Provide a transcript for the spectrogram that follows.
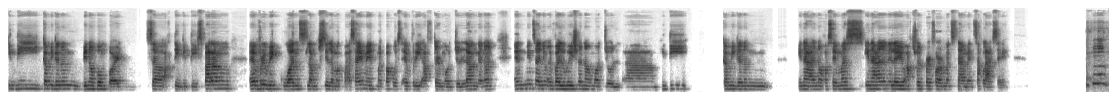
hindi kami ganun binobombard sa activities. Parang every week once lang sila magpa-assignment, magpa-quiz every after module lang, ganun. And minsan yung evaluation ng module, um, hindi kami ganun inaano kasi mas inaano nila yung actual performance namin sa klase. Think,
